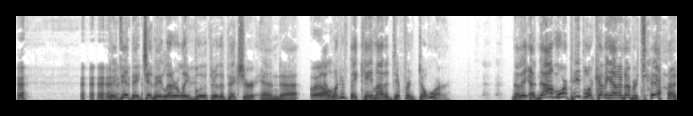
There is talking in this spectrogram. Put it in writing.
They did. They they literally blew through the picture, and uh, Well- I wonder if they came out a different door. No, they uh, now more people are coming out of number ten.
